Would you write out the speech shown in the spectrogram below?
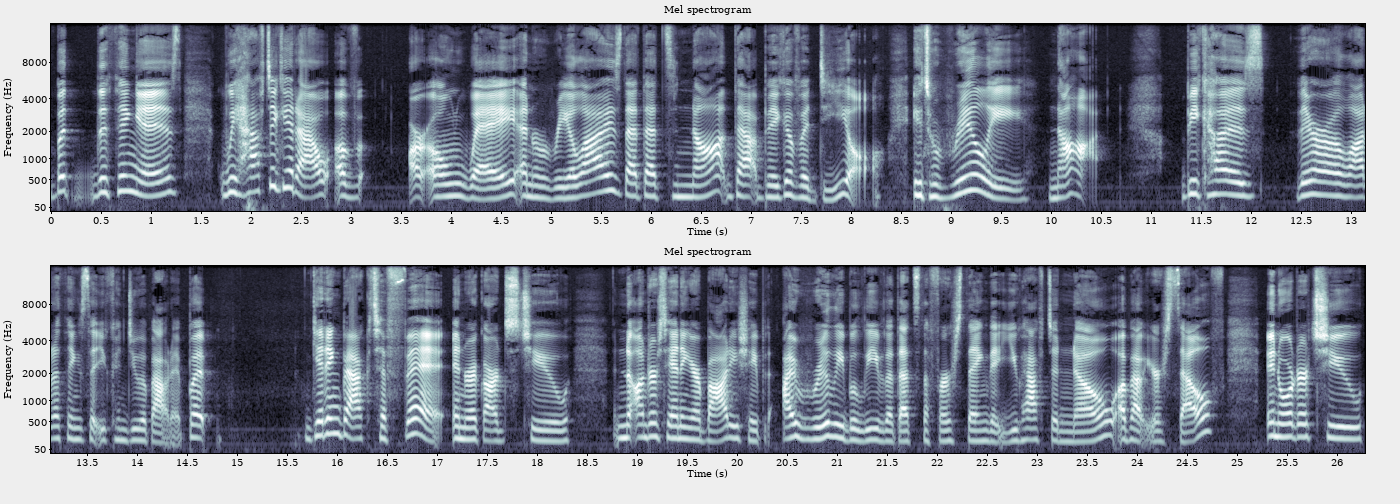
But the thing is, we have to get out of our own way and realize that that's not that big of a deal. It's really not because there are a lot of things that you can do about it. But getting back to fit in regards to understanding your body shape, I really believe that that's the first thing that you have to know about yourself in order to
